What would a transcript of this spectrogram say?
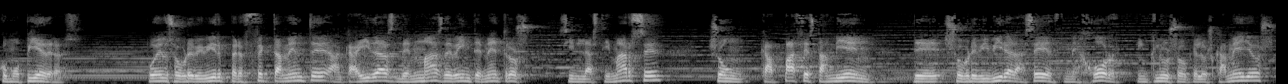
como piedras. Pueden sobrevivir perfectamente a caídas de más de 20 metros sin lastimarse, son capaces también de sobrevivir a la sed mejor incluso que los camellos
